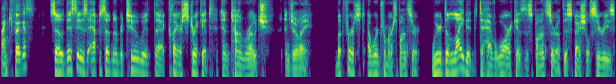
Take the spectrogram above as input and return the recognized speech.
Thank you, Fergus. So this is episode number two with uh, Claire Strickett and Tom Roach. Enjoy. But first, a word from our sponsor. We're delighted to have WARC as the sponsor of this special series.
